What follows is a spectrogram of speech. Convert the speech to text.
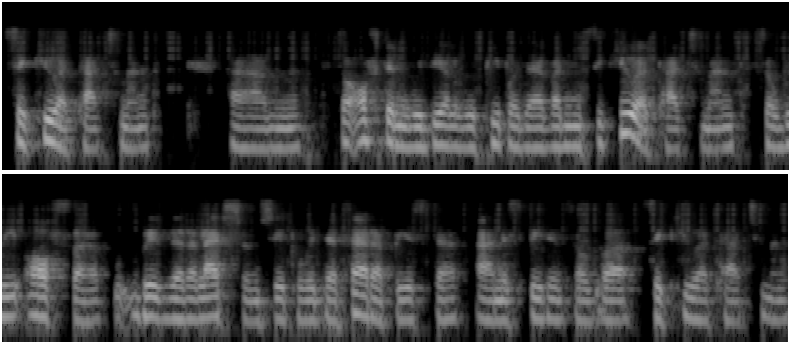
secure attachment. Um, so often we deal with people that have an insecure attachment. So we offer with the relationship with the therapist uh, an experience of a secure attachment.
